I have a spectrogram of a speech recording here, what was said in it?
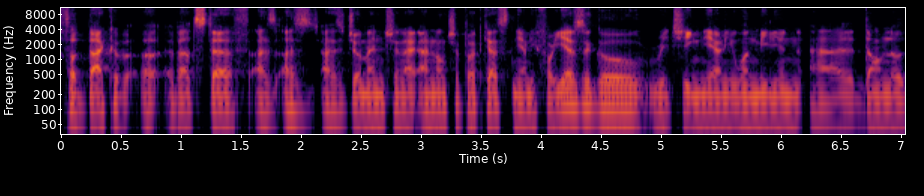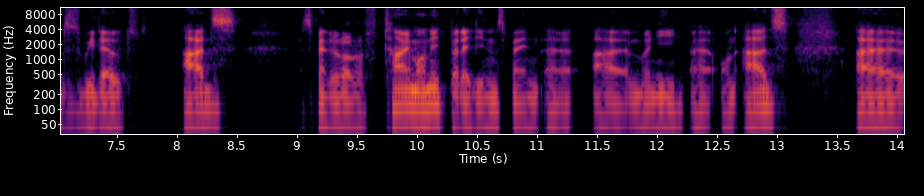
thought back about, uh, about stuff. As, as, as Joe mentioned, I, I, launched a podcast nearly four years ago, reaching nearly 1 million uh, downloads without ads. I spent a lot of time on it, but I didn't spend uh, uh money uh, on ads. Uh,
